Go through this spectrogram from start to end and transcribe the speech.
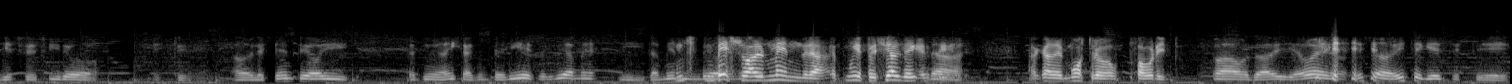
y ese Ciro este, adolescente, hoy ya tiene una hija que cumple 10 el viernes, y también... Un beso almendra, es muy especial de, de- acá del monstruo favorito. Vamos todavía. Bueno, eso, viste que es este.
